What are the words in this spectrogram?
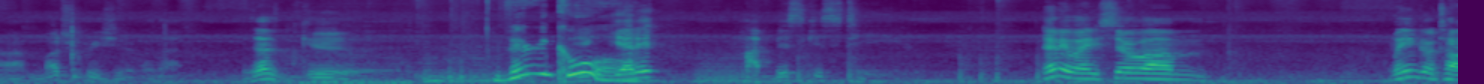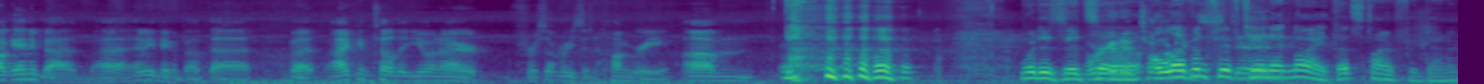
I'm much appreciative of that. That's good. Very cool. You get it? Hibiscus tea. Anyway, so um, we ain't gonna talk any about uh, anything about that, but I can tell that you and I are for some reason hungry. Um, what is it? It's We're gonna uh, talk eleven fifteen instead- at night. That's time for dinner.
